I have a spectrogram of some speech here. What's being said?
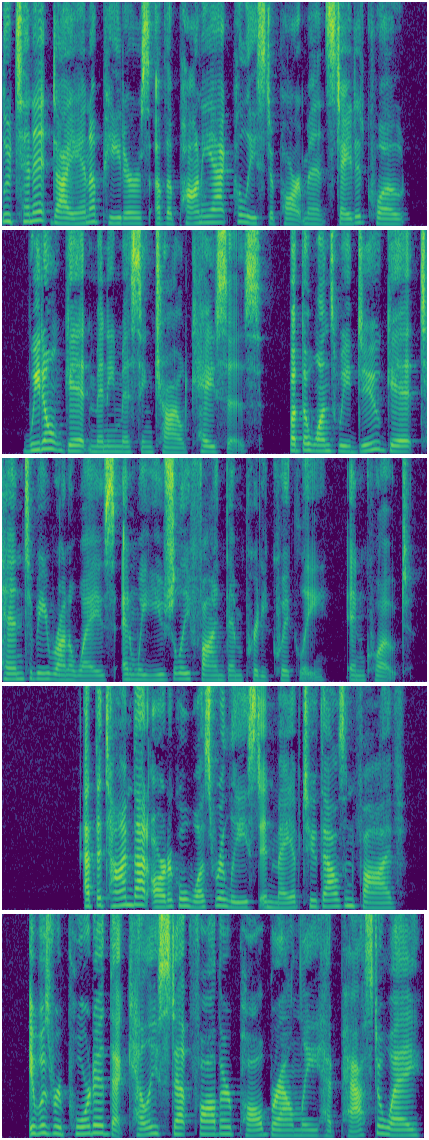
Lieutenant Diana Peters of the Pontiac Police Department stated, quote, "We don't get many missing child cases, but the ones we do get tend to be runaways and we usually find them pretty quickly." End quote. At the time that article was released in May of 2005, it was reported that Kellie's stepfather, Paul Brownlee, had passed away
